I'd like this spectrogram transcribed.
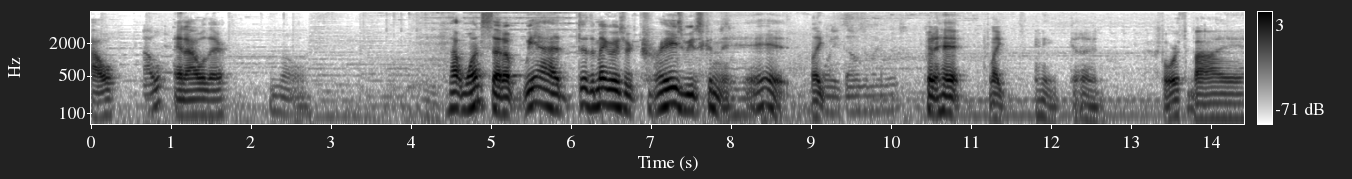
Owl. owl. An owl there. No. That one setup we had, dude, the megaways were crazy. We just couldn't hit. Like, Twenty thousand Megaways. couldn't hit, like, any good. Fourth buy.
